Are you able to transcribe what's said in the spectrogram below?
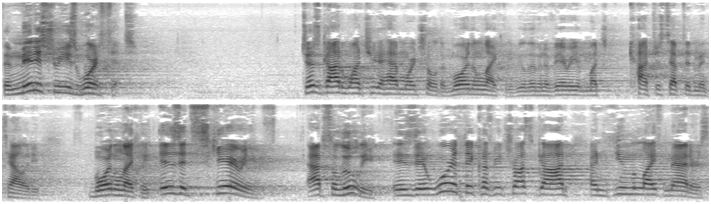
the ministry is worth it. Does God want you to have more children? More than likely. We live in a very much contraceptive mentality. More than likely. Is it scary? Absolutely. Is it worth it because we trust God and human life matters?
